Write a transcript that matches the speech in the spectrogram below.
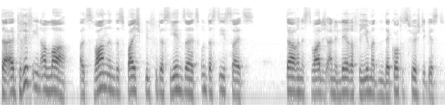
Da ergriff ihn Allah als warnendes Beispiel für das Jenseits und das Diesseits Darin ist wahrlich eine Lehre für jemanden, der gottesfürchtig ist.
